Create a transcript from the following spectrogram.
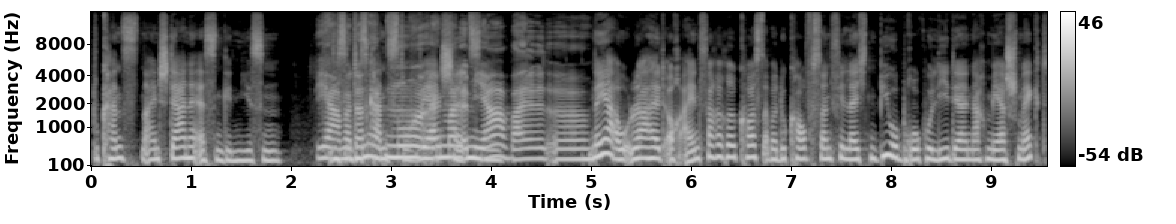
Du kannst ein Sterneessen genießen. ja, Das- aber das dann halt kannst du nur einmal im. Jahr, weil äh, Naja, oder halt auch einfachere Kost, aber du kaufst dann vielleicht einen Bio-Brokkoli, der nach mehr schmeckt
